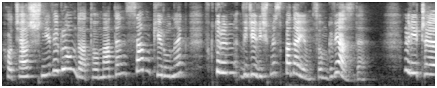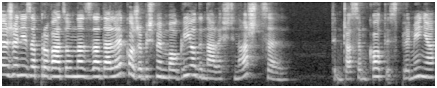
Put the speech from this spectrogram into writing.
Chociaż nie wygląda to na ten sam kierunek, w którym widzieliśmy spadającą gwiazdę. Liczę, że nie zaprowadzą nas za daleko, żebyśmy mogli odnaleźć nasz cel. Tymczasem koty z plemienia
